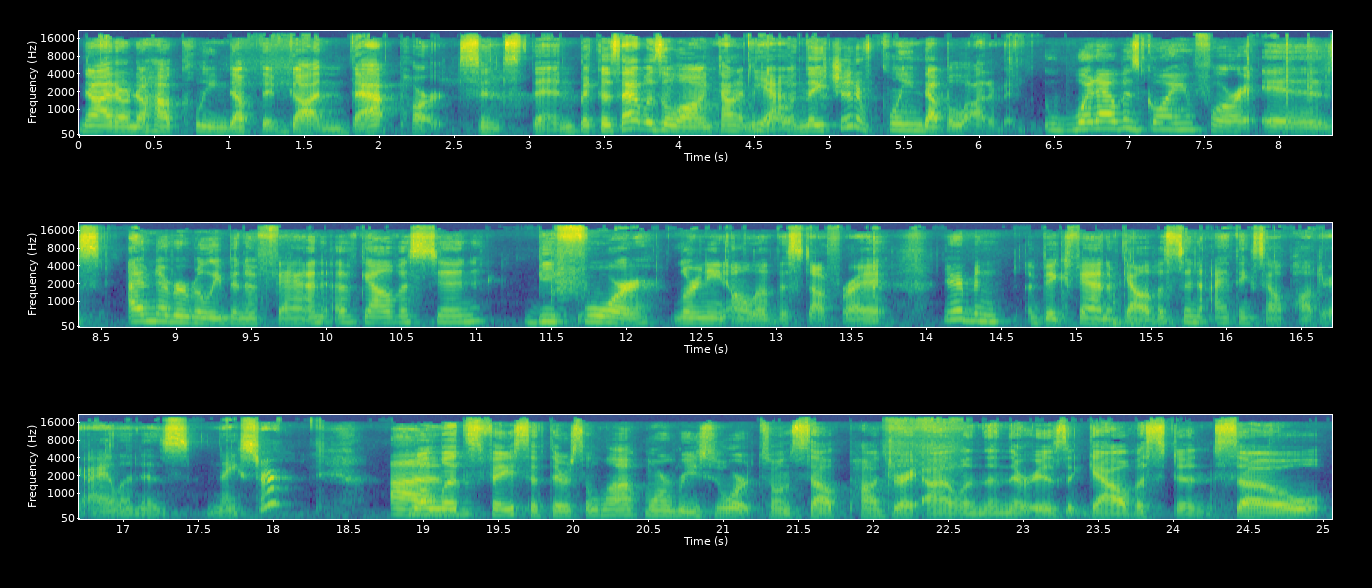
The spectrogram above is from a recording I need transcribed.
Now I don't know how cleaned up they've gotten that part since then because that was a long time ago Yeah. and they should have cleaned up a lot of it. What I was going for is I've never really been a fan of Galveston before learning all of this stuff, right? Never been a big fan of Galveston. I think South Padre Island is nicer. Well, Um, let's face it, there's a lot more resorts on South Padre Island than there is at Galveston. So,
